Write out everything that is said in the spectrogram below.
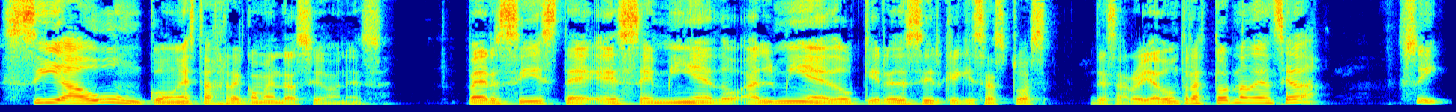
Si aún con estas recomendaciones persiste ese miedo al miedo, quiere decir que quizás tú has desarrollado un trastorno de ansiedad. Sí,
